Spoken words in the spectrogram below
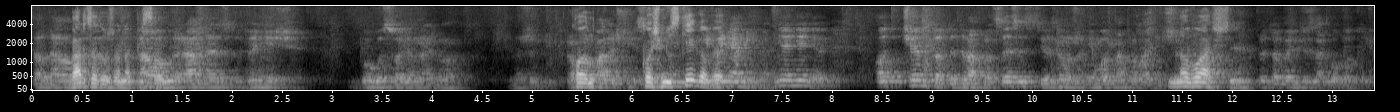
to dało, Bardzo dużo napisał. dałoby radę wynieść błogosławionego, znaczy Ko- Koźmińskiego i we- Beniamina. Nie, nie, nie. Odcięto te dwa procesy, stwierdzono, że nie można prowadzić No właśnie. że to będzie za kłopotliwe,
